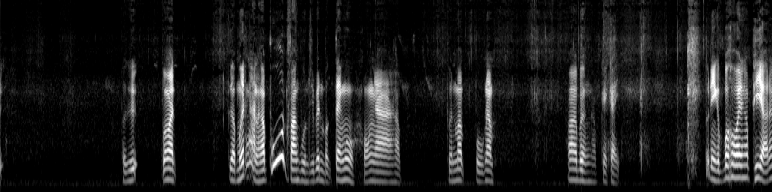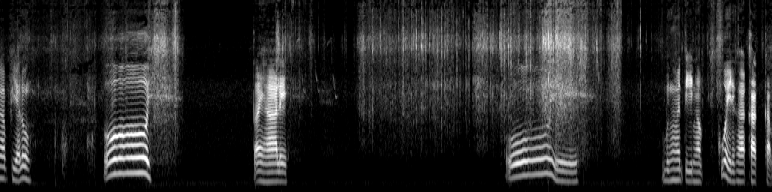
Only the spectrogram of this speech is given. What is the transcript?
บักอึประมาณเกือบเมืดงานแล้วครับพูดฟังพูนสิเป็นบักแตงโมของงาครับ เพิ่นมาปลูกนำมาเบิ่งครับไก่ๆตัวนี้กับบ่คอยนะครับเพียนะครับเพียลงโอ้ยตายหาเลย โอ้ยบิ่งให้ตีนครับกล้วยนะครับคักครับ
